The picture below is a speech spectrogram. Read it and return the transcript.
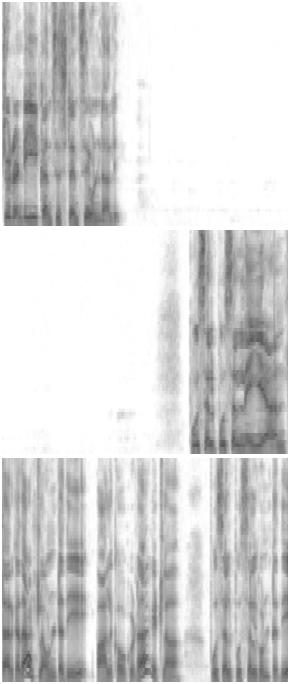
చూడండి ఈ కన్సిస్టెన్సీ ఉండాలి. పూసలు పూసలు నెయ్యి అంటారు కదా అట్లా ఉంటుంది. పాలకోవ కూడా ఇట్లా పూసలు పూసలుగా ఉంటుంది.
